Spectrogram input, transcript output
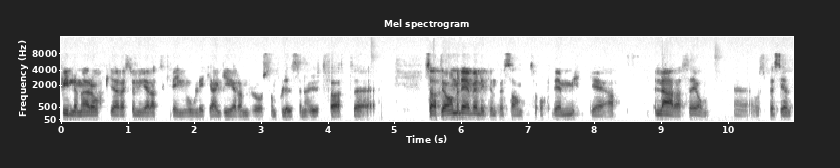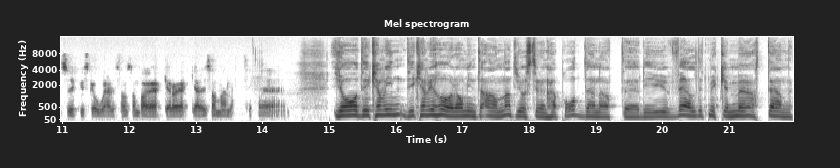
filmer och resonerat kring olika agerande då som polisen har utfört. Så att ja, men det är väldigt intressant och det är mycket att lära sig om. Eh, och speciellt psykiska ohälsan som bara ökar och ökar i samhället. Eh. Ja, det kan, vi, det kan vi höra om inte annat just i den här podden att eh, det är ju väldigt mycket möten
